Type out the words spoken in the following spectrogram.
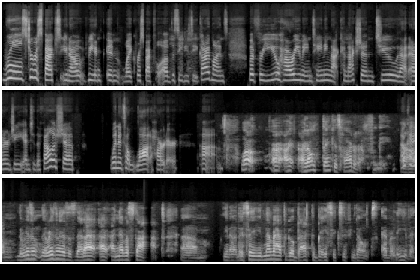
rules to respect, you know, being in like respectful of the CDC guidelines. But for you, how are you maintaining that connection to that energy and to the fellowship when it's a lot harder? Um, Well, I, I don't think it's harder for me. okay. Um, the reason the reason is is that I, I, I never stopped. Um, you know, they say you never have to go back to basics if you don't ever leave it.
